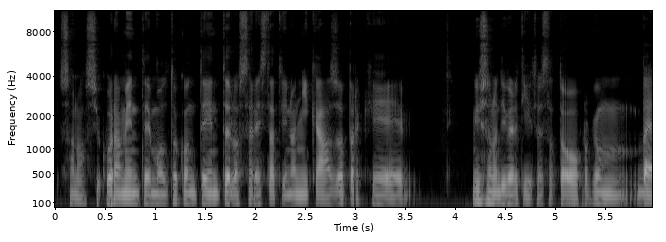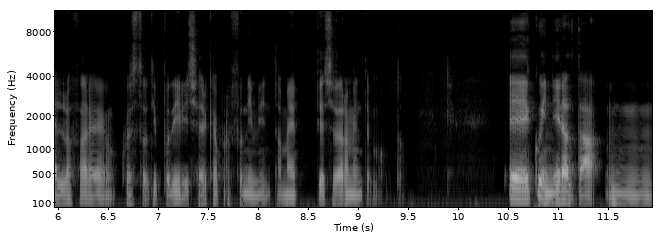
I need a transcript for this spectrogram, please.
sono sicuramente molto contento e lo sarei stato in ogni caso perché mi sono divertito, è stato proprio bello fare questo tipo di ricerca e approfondimento, a me piace veramente molto. E quindi in realtà mh,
